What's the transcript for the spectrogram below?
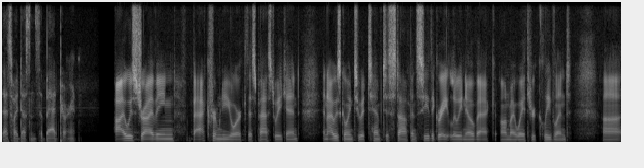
That's why Dustin's the bad parent. I was driving back from New York this past weekend, and I was going to attempt to stop and see the great Louis Novak on my way through Cleveland uh,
